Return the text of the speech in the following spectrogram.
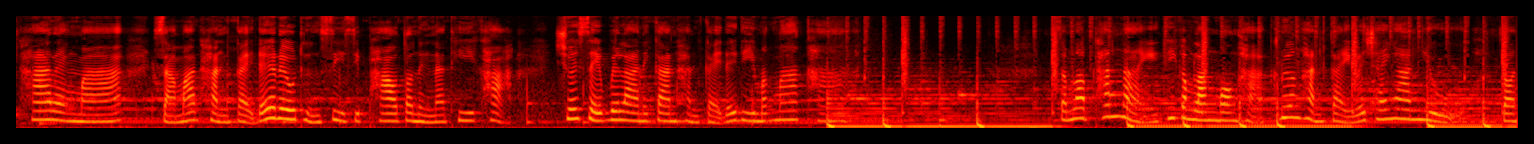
1.5 แรงม้า สามารถหั่นไก่ได้เร็วถึง 40 พาวต่อ 1 นาทีค่ะ ช่วยเซฟเวลาในการหั่นไก่ได้ดีมากๆค่ะสำหรับท่านไหนที่กำลังมองหาเครื่องหั่นไก่ไว้ใช้งานอยู่ ตอน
